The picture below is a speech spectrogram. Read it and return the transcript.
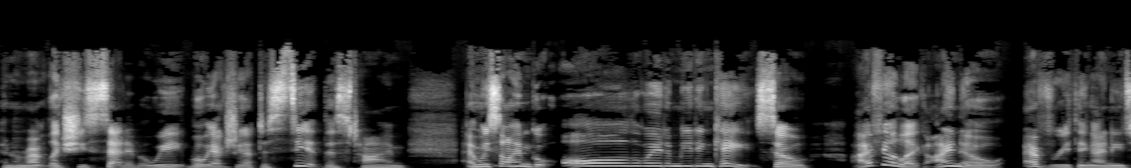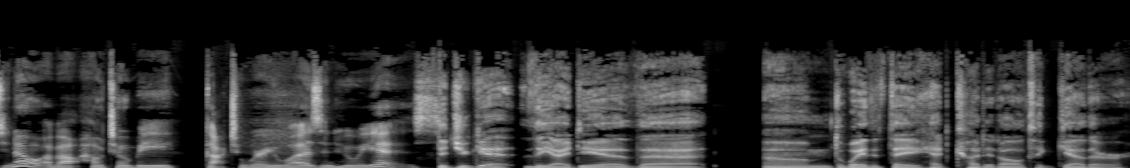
and remember, like she said it, but we but we actually got to see it this time, and we saw him go all the way to meeting Kate. So I feel like I know everything I need to know about how Toby got to where he was and who he is. Did you get the idea that um, the way that they had cut it all together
